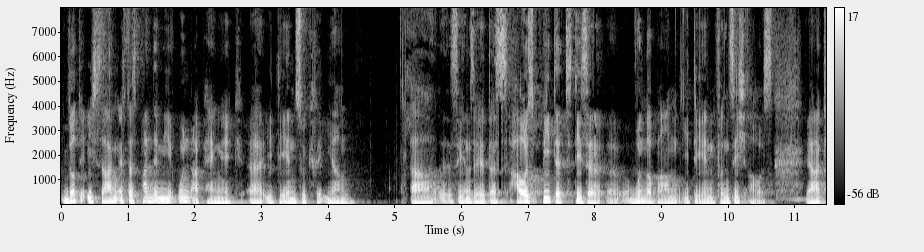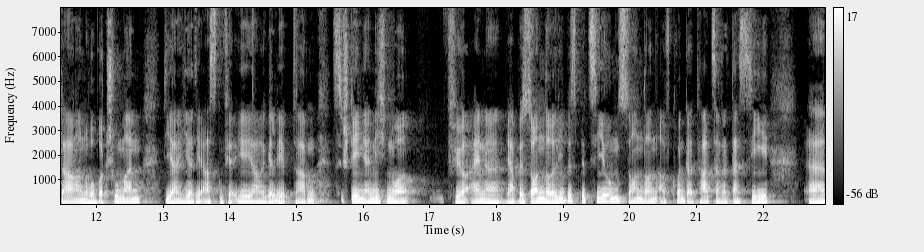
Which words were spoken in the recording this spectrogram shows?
würde ich sagen, ist das Pandemie unabhängig, äh, Ideen zu kreieren. Äh, sehen Sie, das Haus bietet diese äh, wunderbaren Ideen von sich aus. Ja, Clara und Robert Schumann, die ja hier die ersten vier Ehejahre gelebt haben, stehen ja nicht nur für eine ja, besondere Liebesbeziehung, sondern aufgrund der Tatsache, dass sie äh,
